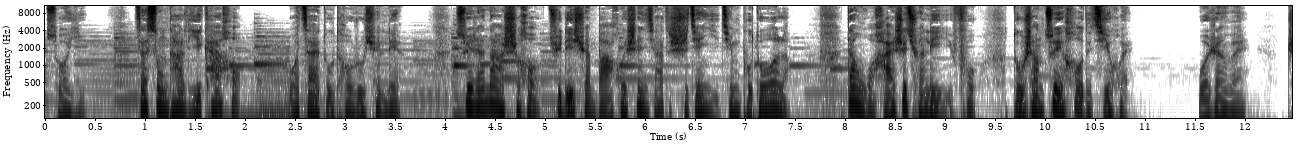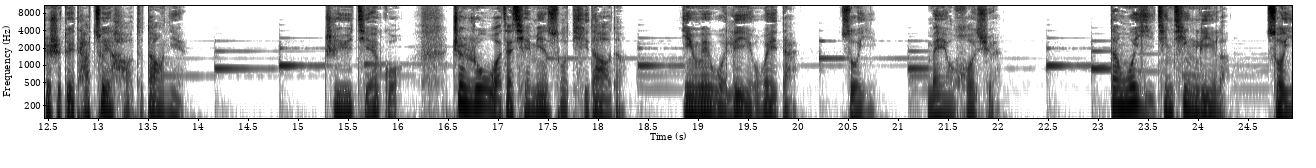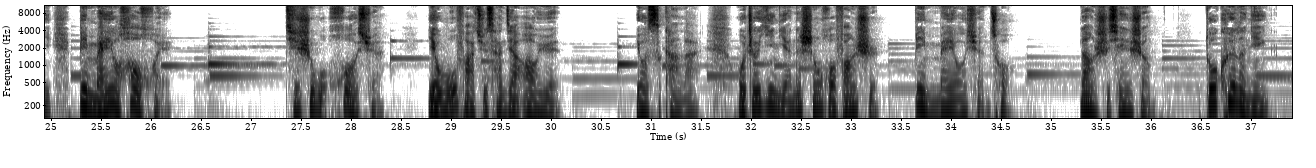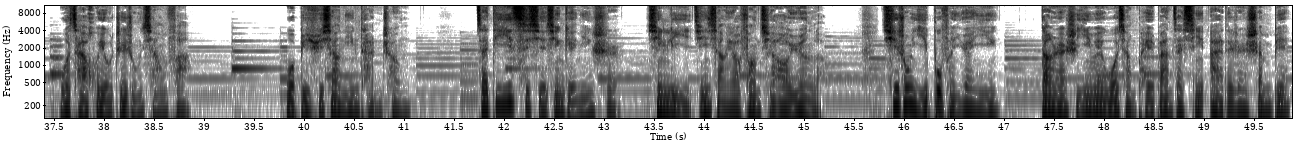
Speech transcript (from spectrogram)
所以。在送他离开后，我再度投入训练。虽然那时候距离选拔会剩下的时间已经不多了，但我还是全力以赴，赌上最后的机会。我认为这是对他最好的悼念。至于结果，正如我在前面所提到的，因为我力有未逮，所以没有获选。但我已经尽力了，所以并没有后悔。即使我获选，也无法去参加奥运。由此看来，我这一年的生活方式并没有选错。浪矢先生，多亏了您，我才会有这种想法。我必须向您坦诚，在第一次写信给您时，心里已经想要放弃奥运了。其中一部分原因，当然是因为我想陪伴在心爱的人身边，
